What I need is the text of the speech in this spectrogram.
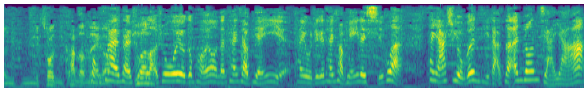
嗯、你说你看到那个？孔太太说了，嗯说我有个朋友呢贪小便宜，他有这个贪小便宜的习惯，他牙齿有问题，打算安装假牙，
